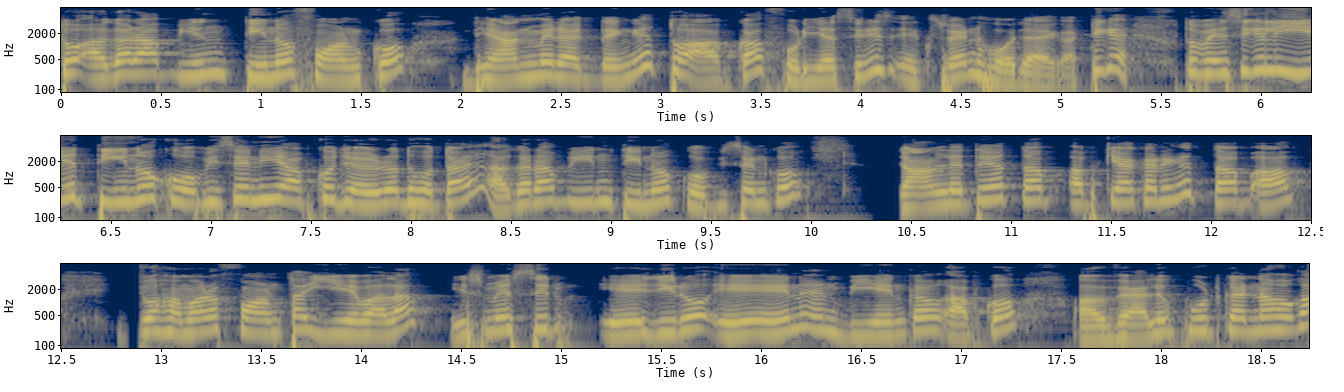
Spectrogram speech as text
तो अगर आप इन तीनों फॉर्म को ध्यान में रख देंगे तो आपका फुरियर सीरीज़ एक्सपेंड हो जाएगा, ठीक है? तो बेसिकली ये तीनों कोविशन ही आपको ज़रूरत होता है। अगर आप इन तीनों कोविशन को जान लेते हैं तब अब क्या करेंगे? तब आप जो हमारा फॉर्म था ये वाला इसमें सिर्फ़ a zero a n and b n का आपको वैल्यू पुट करना होगा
